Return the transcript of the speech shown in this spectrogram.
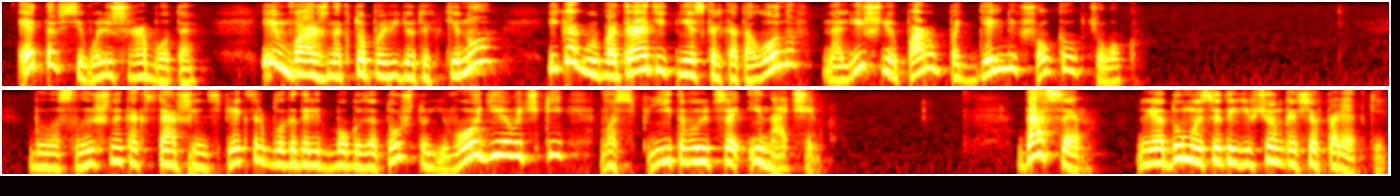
– это всего лишь работа. Им важно, кто поведет их в кино и как бы потратить несколько талонов на лишнюю пару поддельных шелковых чулок. Было слышно, как старший инспектор благодарит Бога за то, что его девочки воспитываются иначе. «Да, сэр, но я думаю, с этой девчонкой все в порядке.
